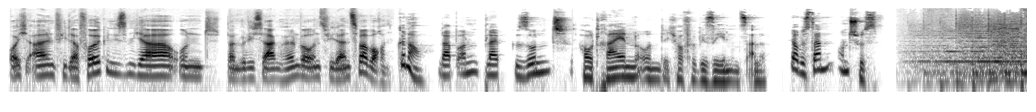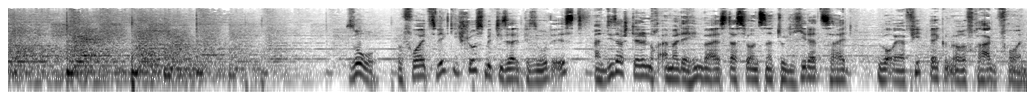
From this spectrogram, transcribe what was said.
euch allen viel Erfolg in diesem Jahr und dann würde ich sagen, hören wir uns wieder in zwei Wochen. Genau. Lab on, bleibt gesund, haut rein und ich hoffe, wir sehen uns alle. Ja, bis dann und tschüss. So, bevor jetzt wirklich Schluss mit dieser Episode ist, an dieser Stelle noch einmal der Hinweis, dass wir uns natürlich jederzeit über euer Feedback und eure Fragen freuen.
